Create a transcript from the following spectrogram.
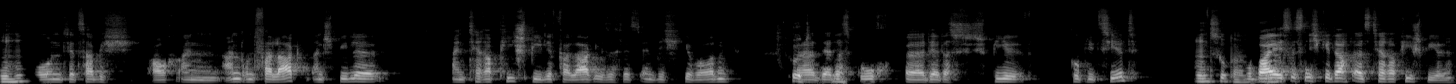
Mhm. Und jetzt habe ich auch einen anderen Verlag, ein Spiele, ein Therapiespiele-Verlag ist es letztendlich geworden, äh, der das Buch, äh, der das Spiel publiziert. Mhm, super. Wobei es ist nicht gedacht als Therapiespiel.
